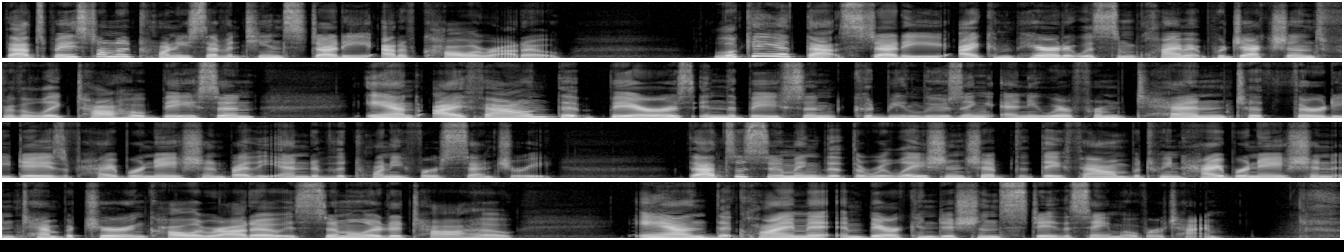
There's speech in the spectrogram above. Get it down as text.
That's based on a 2017 study out of Colorado. Looking at that study, I compared it with some climate projections for the Lake Tahoe Basin, and I found that bears in the basin could be losing anywhere from 10 to 30 days of hibernation by the end of the 21st century. That's assuming that the relationship that they found between hibernation and temperature in Colorado is similar to Tahoe, and that climate and bear conditions stay the same over time.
